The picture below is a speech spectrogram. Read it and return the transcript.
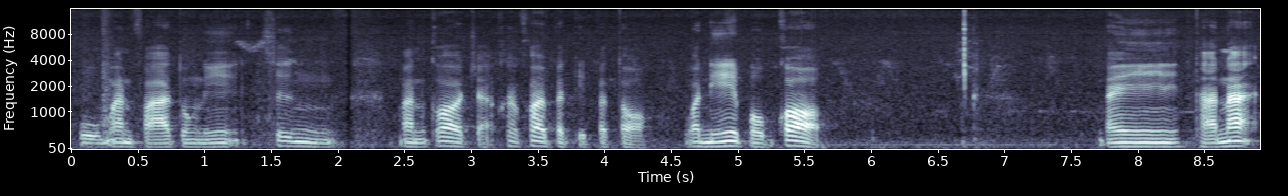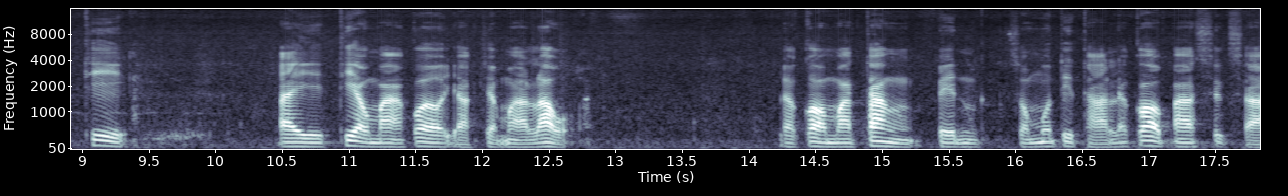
ภูม่านฟ้าตรงนี้ ซึ่งมันก็จะค่อยๆปฏิดประต่อ วันนี้ผมก็ ในฐานะที่ไปเที่ยวมาก็อยากจะมาเล่า แล้วก็มาตั้งเป็นสมมติฐานแล้วก็มาศึกษา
